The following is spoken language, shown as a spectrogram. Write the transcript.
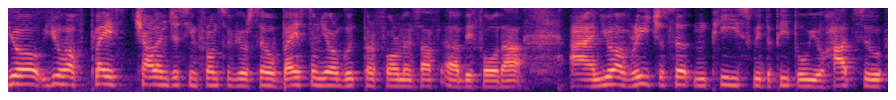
you you have placed challenges in front of yourself based on your good performance uh, before that. And you have reached a certain peace with the people you had to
